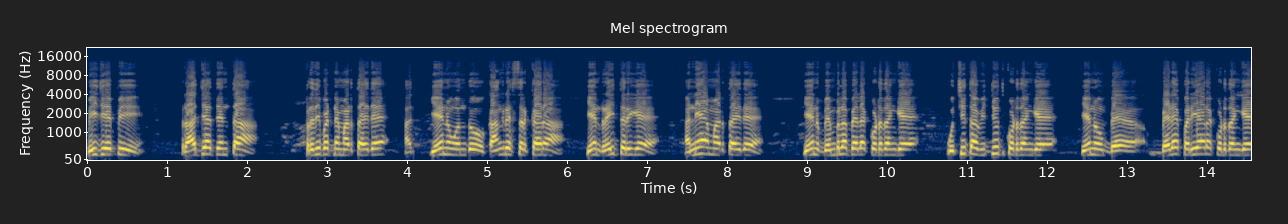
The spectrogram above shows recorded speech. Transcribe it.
ಬಿಜೆಪಿ ರಾಜ್ಯಾದ್ಯಂತ ಪ್ರತಿಭಟನೆ ಮಾಡ್ತಾ ಇದೆ. ಏನು ಒಂದು ಕಾಂಗ್ರೆಸ್ ಸರ್ಕಾರ ಏನು ರೈತರಿಗೆ ಅನ್ಯಾಯ ಮಾಡ್ತಾ ಇದೆ, ಏನು ಬೆಂಬಲ ಬೆಲೆ ಕೊಡದಂಗೆ, ಉಚಿತ ವಿದ್ಯುತ್ ಕೊಡದಂಗೆ, ಏನು ಬೆಳೆ ಪರಿಹಾರ ಕೊಡದಂಗೆ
